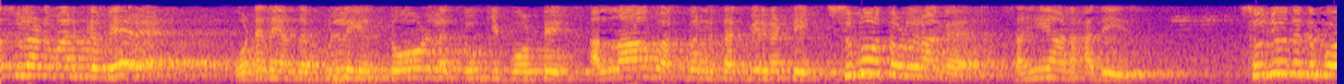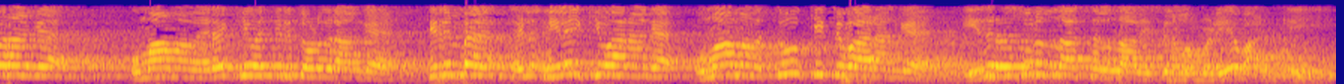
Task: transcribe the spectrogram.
ரசூல்லாட மார்க்கம் வேற. உடனே அந்த பிள்ளைய தோல்ல தூக்கி போட்டு அல்லாஹு அக்பர் தக்பீர் கட்டி சுபு தொழுறாங்க. சரியான ஹதீஸ். சுஜூதுக்கு போறாங்க. உமாமாவை இறக்கி வச்சுட்டு தொழுகிறாங்க திரும்ப நிலைக்கு வராங்க. உமாமாவை தூக்கிட்டு வராங்க. இது ரசூலுல்லா சல்லா அலிஸ்லம் அவருடைய வாழ்க்கை.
